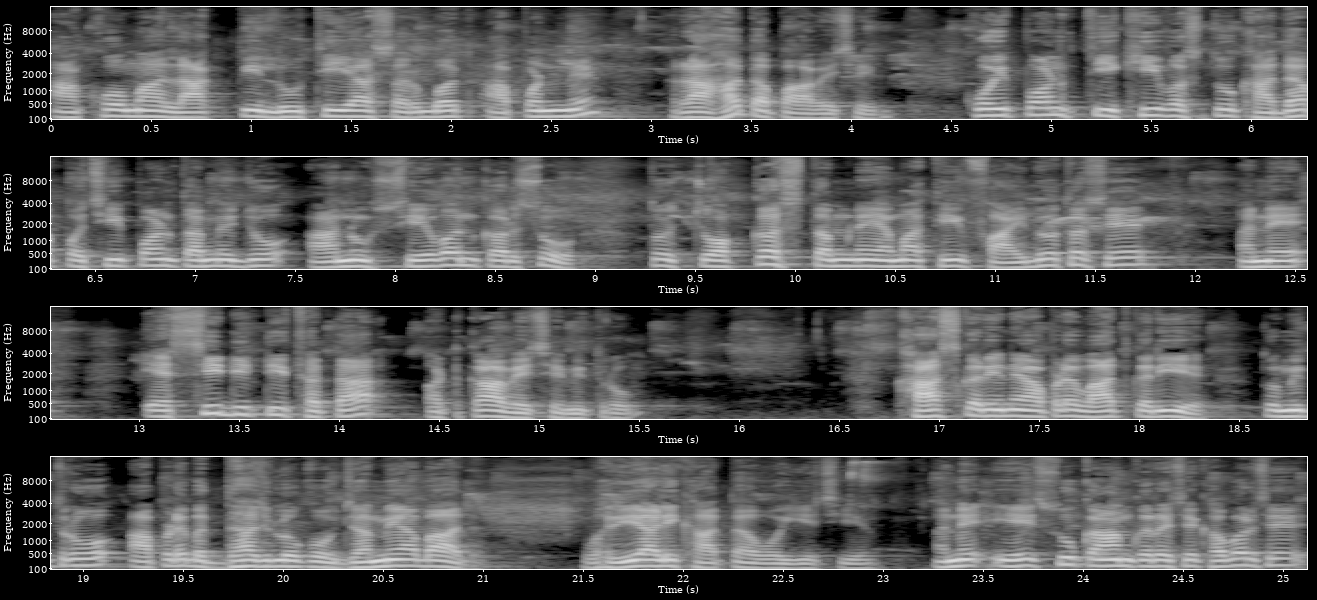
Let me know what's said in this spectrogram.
આંખોમાં લાગતી લૂથી આ શરબત આપણને રાહત અપાવે છે. કોઈ પણ તીખી વસ્તુ ખાધા પછી પણ તમે જો આનું સેવન કરશો, તો ચોક્કસ તમને એમાંથી ફાયદો થશે અને એસિડિટી થતાં અટકાવે છે મિત્રો. ખાસ કરીને આપણે વાત કરીએ, તો મિત્રો, આપણે બધા જ લોકો જમ્યા બાદ વરિયાળી ખાતા હોઈએ છીએ. અને એ શું કામ કરે છે ખબર છે?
